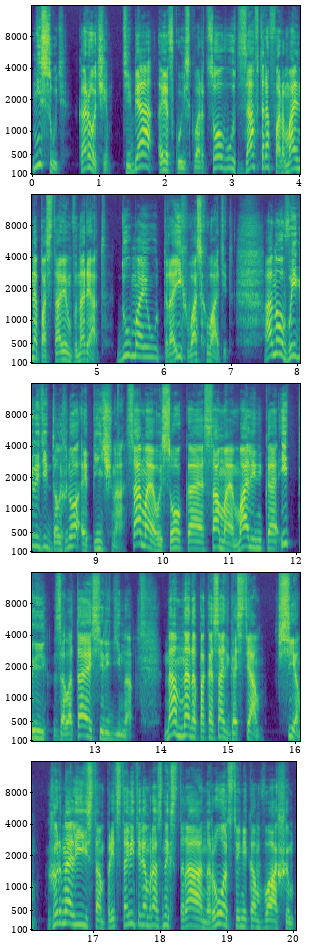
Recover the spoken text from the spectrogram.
Не суть. Короче, тебя, Эвку и Скворцову завтра формально поставим в наряд. Думаю, троих вас хватит. Оно выглядеть должно эпично. Самая высокая, самая маленькая и ты, золотая середина. Нам надо показать гостям, всем, журналистам, представителям разных стран, родственникам вашим,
